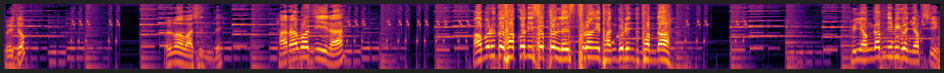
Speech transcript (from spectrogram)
왜죠? 얼마나 맛있는데? 할아버지라 아무래도 사건이 있었던 레스토랑의 단골인 듯합니다 그 영감님이건 역시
